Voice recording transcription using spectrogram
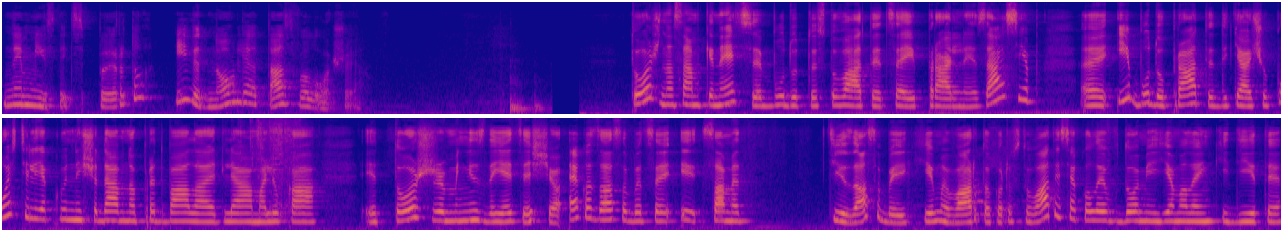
не містить спирту і відновлює та зволожує. Тож, на сам кінець буду тестувати цей пральний засіб е, і буду прати дитячу постіль, яку нещодавно придбала для малюка. І Тож, мені здається, що екозасоби це і саме ті засоби, якими варто користуватися, коли в домі є маленькі діти.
